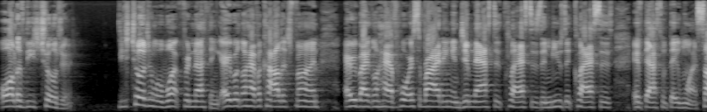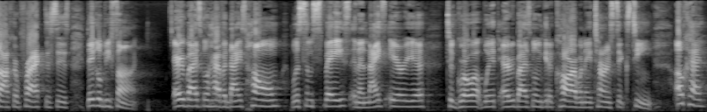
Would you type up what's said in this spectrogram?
all of these children. These children will want for nothing. Everybody gonna have a college fund. Everybody gonna have horse riding and gymnastic classes and music classes if that's what they want. Soccer practices. They're gonna be fine. Everybody's gonna have a nice home with some space and a nice area to grow up with. Everybody's gonna get a car when they turn 16. Okay.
